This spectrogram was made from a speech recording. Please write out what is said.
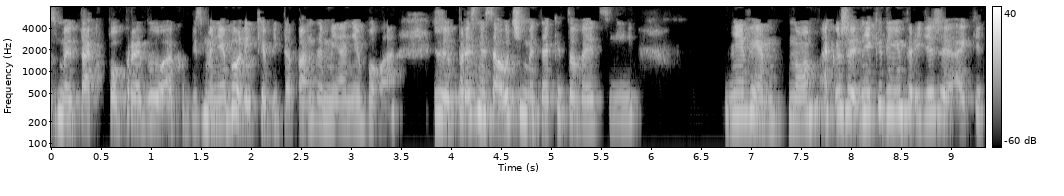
sme tak popredu, ako by sme neboli, keby tá pandémia nebola. Že presne sa učíme takéto veci, Neviem, no, akože niekedy mi príde, že aj keď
